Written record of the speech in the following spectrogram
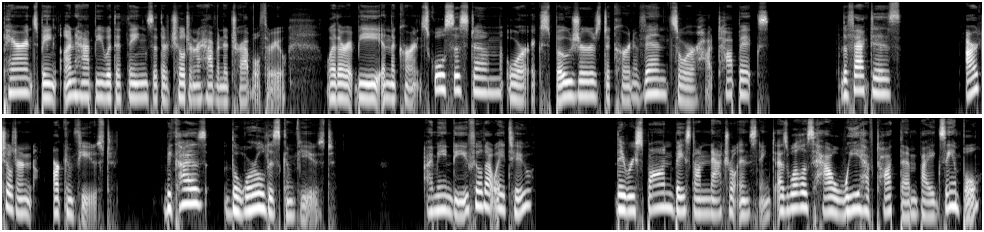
Parents being unhappy with the things that their children are having to travel through, whether it be in the current school system or exposures to current events or hot topics. The fact is, our children are confused because the world is confused. I mean, do you feel that way too? They respond based on natural instinct as well as how we have taught them by example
